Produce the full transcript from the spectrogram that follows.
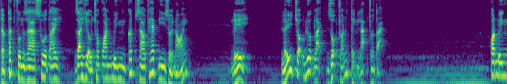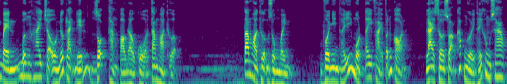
Thập thất phương gia xua tay, ra hiệu cho quan binh cất dao thép đi rồi nói, Đi. Lấy chậu nước lạnh dội choán tỉnh lại cho ta. Quan binh bèn bưng hai chậu nước lạnh đến Dội thẳng vào đầu của Tam Hòa Thượng. Tam Hòa Thượng dùng mình Vừa nhìn thấy một tay phải vẫn còn Lại sờ soạn khắp người thấy không sao.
